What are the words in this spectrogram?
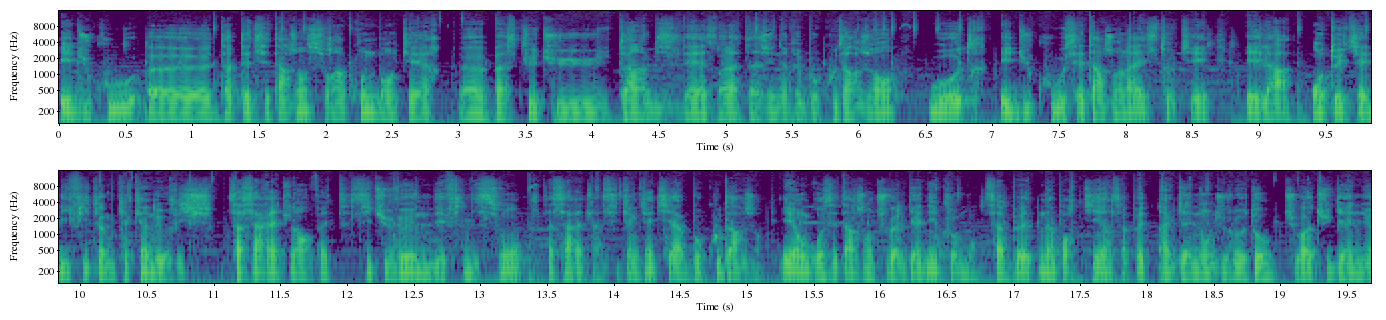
Et du coup, euh, tu as peut-être cet argent sur un compte bancaire euh, parce que tu as un business, voilà, tu as généré beaucoup d'argent ou autre. Et du coup, cet argent-là est stocké. Et là, on te qualifie comme quelqu'un de riche. Ça s'arrête là en fait. Si tu veux une définition, ça s'arrête là. C'est quelqu'un qui a beaucoup d'argent. Et en gros, cet argent, tu vas le gagner comment Ça peut être n'importe qui, hein. ça peut être un gagnant du loto, tu vois, tu gagnes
